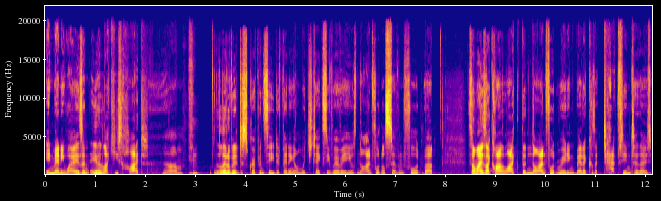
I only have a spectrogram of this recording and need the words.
in many ways, and even like his height. Um, a little bit of discrepancy depending on which text, if whether he was nine foot or seven foot. But some ways I kind of like the nine foot reading better because it taps into those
